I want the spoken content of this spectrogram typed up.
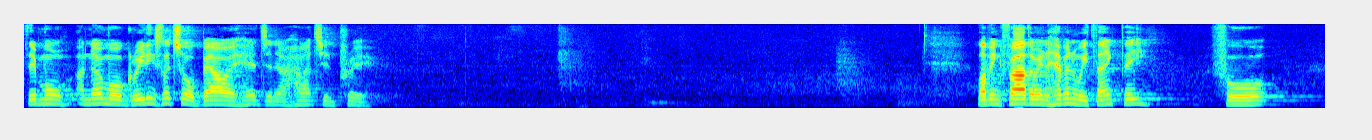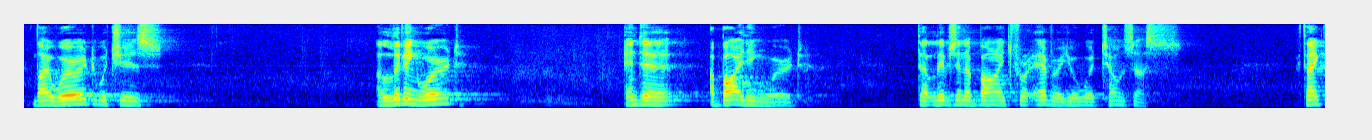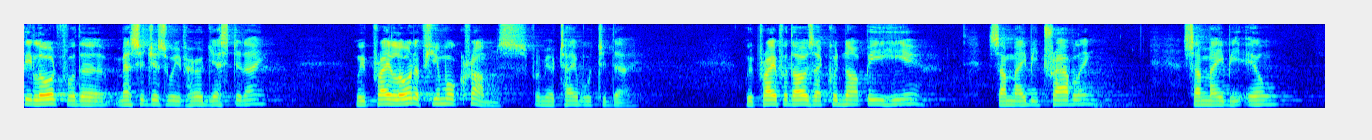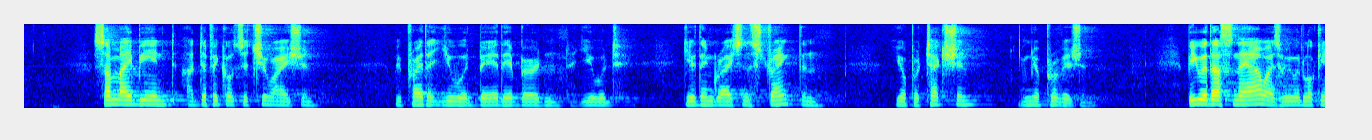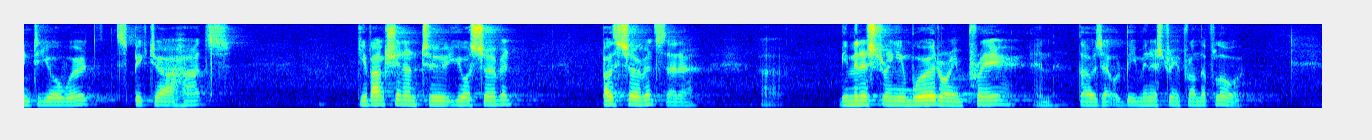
There more, are no more greetings, let's all bow our heads and our hearts in prayer. Loving Father in heaven, we thank Thee for Thy word, which is a living word and an abiding word that lives and abides forever, your word tells us. Thank Thee, Lord, for the messages we've heard yesterday. We pray, Lord, a few more crumbs from your table today. We pray for those that could not be here. Some may be traveling, some may be ill, some may be in a difficult situation. We pray that you would bear their burden, you would give them grace and strength and your protection and your provision. Be with us now as we would look into your word, speak to our hearts. Give unction unto your servant, both servants that are be ministering in word or in prayer, and those that would be ministering from the floor.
